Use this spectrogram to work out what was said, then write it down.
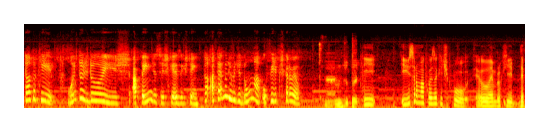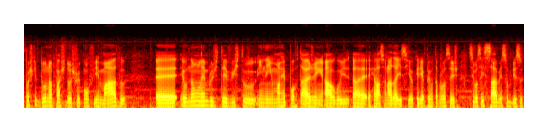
Tanto que muitos dos apêndices que existem, até no livro de Duna, o filho que escreveu. É muito doido. E, e isso era uma coisa que, tipo, eu lembro que depois que Duna Parte 2 foi confirmado, é, eu não lembro de ter visto em nenhuma reportagem algo é, relacionado a isso e eu queria perguntar pra vocês se vocês sabem sobre isso.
